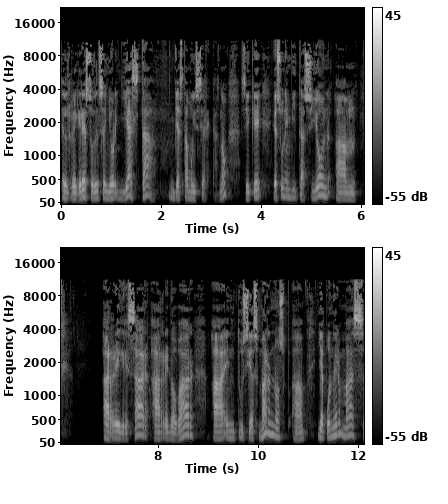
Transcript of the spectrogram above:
el, regreso del Señor ya está, ya está muy cerca, ¿no? Así que es una invitación a, a regresar, a renovar, a entusiasmarnos y a poner más,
